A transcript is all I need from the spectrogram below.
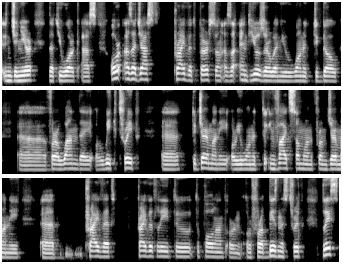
engineer that you work as or as a just private person as an end user when you wanted to go uh, for a one day or week trip uh, to Germany or you wanted to invite someone from Germany uh, private privately to, to Poland or, or for a business trip, please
